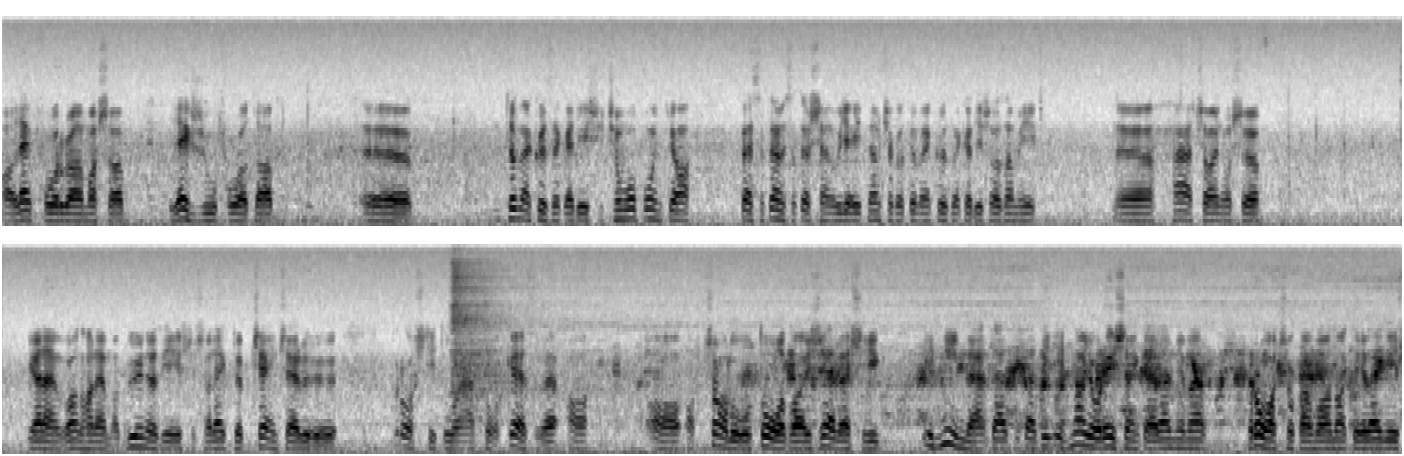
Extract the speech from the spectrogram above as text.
a legforgalmasabb, legzsúfoltabb tömegközlekedési csomópontja. Persze természetesen ugye itt nem csak a tömegközlekedés az, ami hát sajnos jelen van, hanem a bűnözés és a legtöbb csencselő prostituáltól kezdve a, a, a csaló, tolvaj, zsevesig, itt minden, tehát, tehát itt, itt nagyon résen kell lenni, mert rohadt sokan vannak tényleg, és,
